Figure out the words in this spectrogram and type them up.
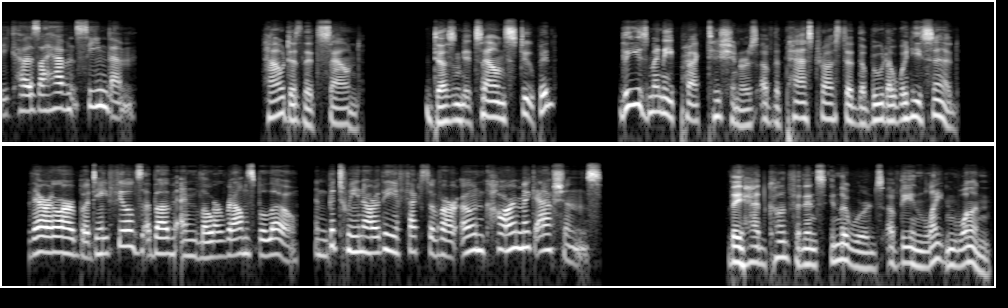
because I haven't seen them. How does that sound? Doesn't it sound stupid? These many practitioners of the past trusted the Buddha when he said, There are Buddha fields above and lower realms below, and between are the effects of our own karmic actions. They had confidence in the words of the Enlightened One,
